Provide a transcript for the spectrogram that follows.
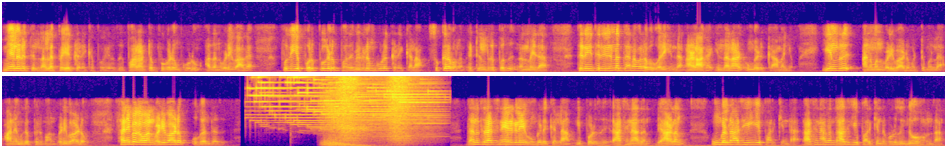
மேலிடத்தில் நல்ல பெயர் கிடைக்கப் போகிறது. பாராட்டும் புகழும் கூடும். அதன் விளைவாக புதிய பொறுப்புகளும் பதவிகளும் கூட கிடைக்கலாம். சுக்கரபலம் எட்டில் இருப்பது நன்மைதான். திடீர் திடீரென தனவரவு வருகின்ற நாளாக இந்த நாள் உங்கள் உங்களுக்கு அமையும். இன்று அனுமன் வழிபாடு மட்டுமல்ல ஆனமிக பெருமான் வழிபாடும் சனி பகவான் வழிபாடும் உகந்தது. தனுசு ராசி நேயர்களே உங்களுக்கெல்லாம் இப்பொழுது ராசிநாதன் வியாழன். உங்கள் ராசியையே பார்க்கின்றார். ராசிநாதன் ராசியை பார்க்கின்ற பொழுது யோகம்தான்.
